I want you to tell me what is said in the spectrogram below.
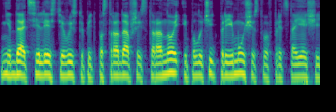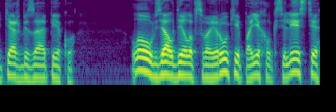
не дать Селесте выступить пострадавшей стороной и получить преимущество в предстоящей тяжбе за опеку. Лоу взял дело в свои руки, поехал к Селесте,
